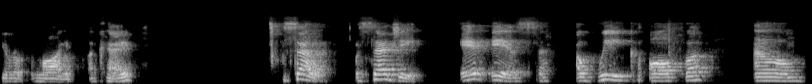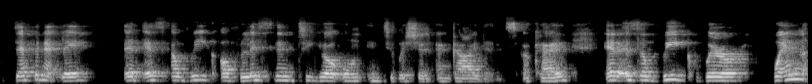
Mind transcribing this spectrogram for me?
your life. Okay. So, Saji, it is a week of um, definitely it is a week of listening to your own intuition and guidance okay? It is a week where when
